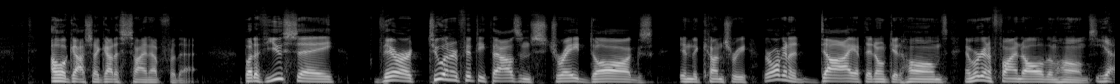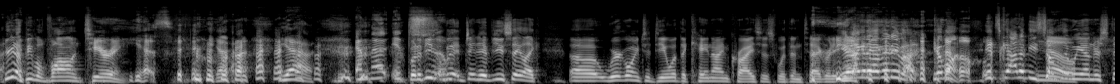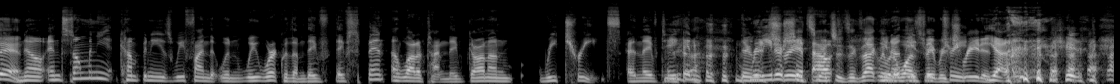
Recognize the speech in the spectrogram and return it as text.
"Oh gosh, I got to sign up for that." But if you say there are 250,000 stray dogs in the country, they're all going to die if they don't get homes, and we're going to find all of them homes. Yeah. You're going to have people volunteering. yes. yeah. yeah. And that it's But if you so- if you say like uh, we're going to deal with the canine crisis with integrity, you're not going to have anybody. Come on, it's got to be something No. we understand. No, and so many companies we find that when we work with them, they've they've spent a lot of time. They've gone on retreats and they've taken their leadership Retreats, out. which is exactly you what it was. They retreat- retreated. Yeah,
